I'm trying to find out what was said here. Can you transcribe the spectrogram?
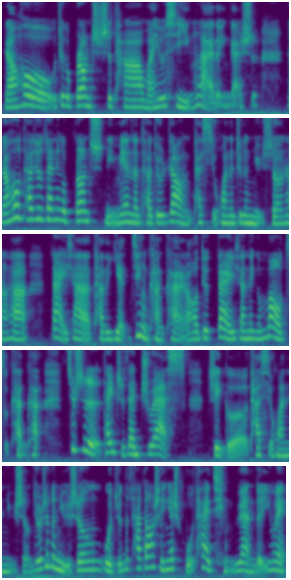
然后这个 brunch 是他玩游戏赢来的，应该是。然后他就在那个 brunch 里面呢，他就让他喜欢的这个女生让他。戴一下他的眼镜看看，然后就戴一下那个帽子看看，就是他一直在 dress 这个他喜欢的女生，就是这个女生，我觉得他当时应该是不太情愿的，因为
